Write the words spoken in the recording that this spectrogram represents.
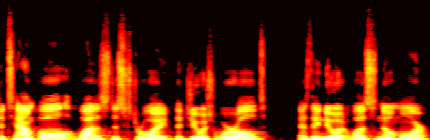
The temple was destroyed. The Jewish world, as they knew it, was no more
